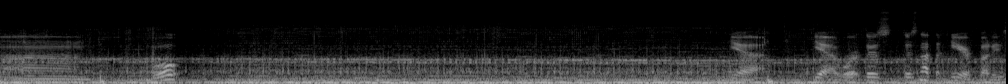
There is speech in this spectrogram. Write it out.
Um, oh. Yeah, yeah. We're, there's there's nothing here, buddies.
